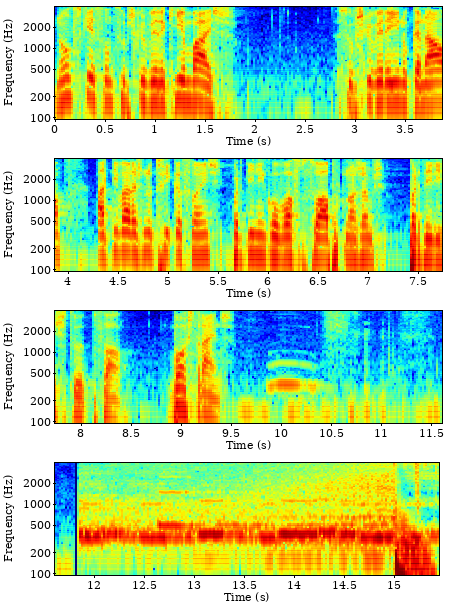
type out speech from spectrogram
Não se esqueçam de subscrever aqui em baixo, subscrever aí no canal, ativar as notificações, partilhem com o vosso pessoal, porque nós vamos partir isto tudo, pessoal. Bons treinos! Uh.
